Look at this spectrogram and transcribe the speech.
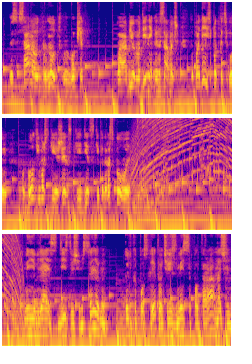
То есть самая, ну, вообще по объему денег это самое большое. Но поднялись под категорию. Футболки мужские, женские, детские, подростковые мы, являясь действующими селлерами, только после этого, через месяца-полтора, начали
